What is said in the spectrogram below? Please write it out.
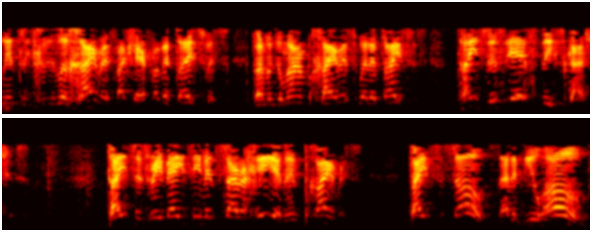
with L'chairis, I care from a Taisus. From a Gemara B'chairis with a Taisus. Taisus is these kashas. Taisus remains even Sarachian in B'chairis. Taisus holds that if you hold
